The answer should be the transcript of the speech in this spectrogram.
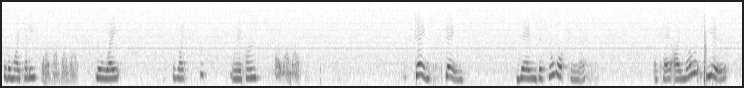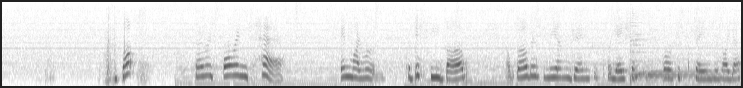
stood on my telly, flew away. It was like, hmm, weird home. James, James, James, if you're watching this, okay, I know it's you, but there is orange hair in my room. Could this be Burb? Now, Burb is me and James's creation. Well, just James's, I guess.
